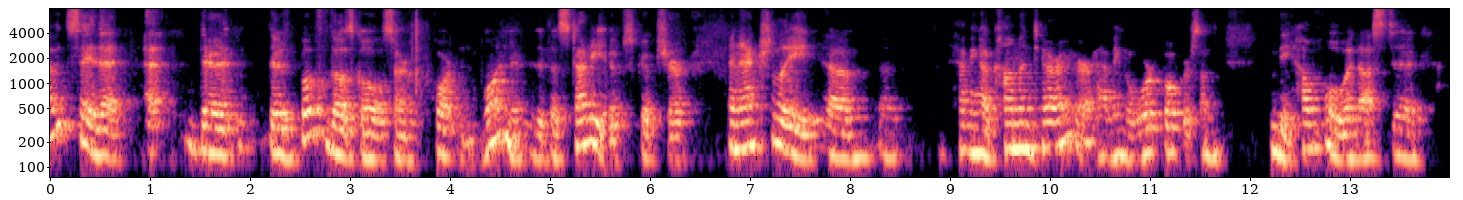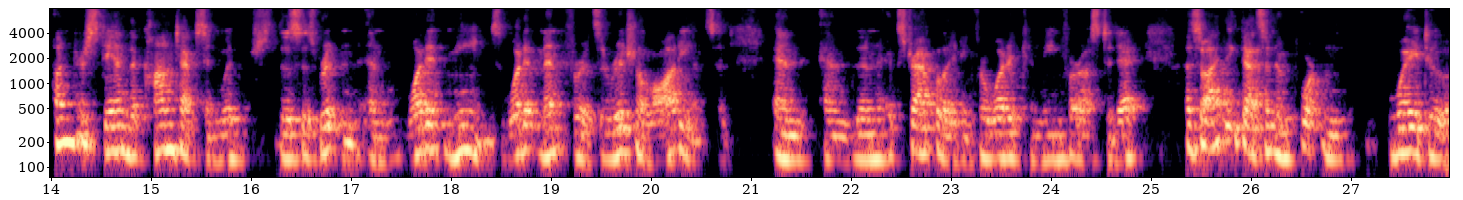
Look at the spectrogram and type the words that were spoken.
I would say that uh, there, there's both of those goals are important. One, the study of scripture and actually um, uh, having a commentary or having a workbook or something can be helpful with us to understand the context in which this is written and what it means, what it meant for its original audience, and, and, and then extrapolating for what it can mean for us today. And so I think that's an important way to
